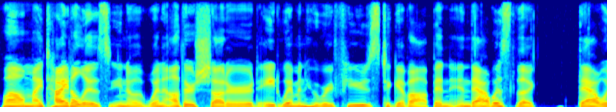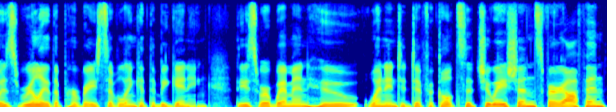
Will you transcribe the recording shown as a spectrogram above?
Well, my title is, you know, when others shuddered, eight women who refused to give up, and and that was the that was really the pervasive link at the beginning. These were women who went into difficult situations very often,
